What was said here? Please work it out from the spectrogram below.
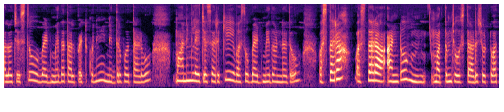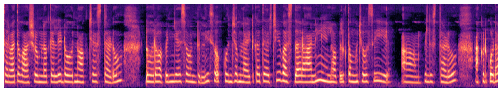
ఆలోచిస్తూ బెడ్ మీద తలపెట్టుకుని నిద్రపోతాడు. మార్నింగ్ లేచేసరికి వసు బెడ్ మీద ఉండదు. వస్తారా? వస్తారా? అంటూ మొత్తం చూస్తాడు. చుట్టూ ఆ తర్వాత వాష్రూమ్లోకి వెళ్ళి డోర్ నాక్ చేస్తాడు. డోర్ ఓపెన్ చేసి ఉంటుంది. సో కొంచెం లైట్గా తెరిచి వస్తారా అని లోపలికి తొంగి చూసి పిలుస్తాడు. అక్కడ కూడా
